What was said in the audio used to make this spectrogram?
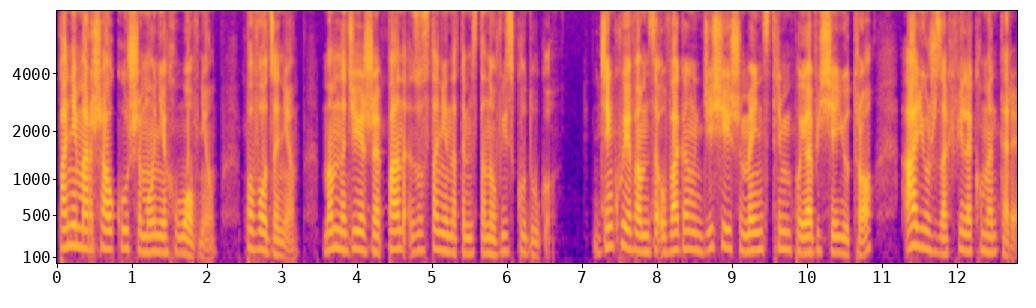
Panie marszałku Szymonie Hołownio, powodzenia. Mam nadzieję, że pan zostanie na tym stanowisku długo. Dziękuję Wam za uwagę. Dzisiejszy mainstream pojawi się jutro, a już za chwilę komentary.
